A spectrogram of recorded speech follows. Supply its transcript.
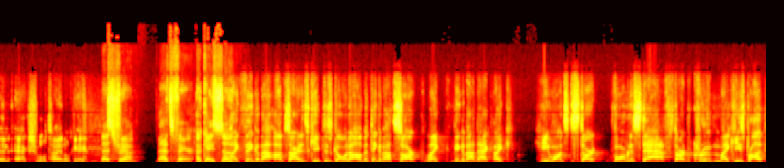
an actual title game. That's true. Yeah. That's fair. Okay, so but like think about I'm sorry to keep this going on, but think about Sark. Like think about that. Like he wants to start forming a staff, start recruiting. Like he's probably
